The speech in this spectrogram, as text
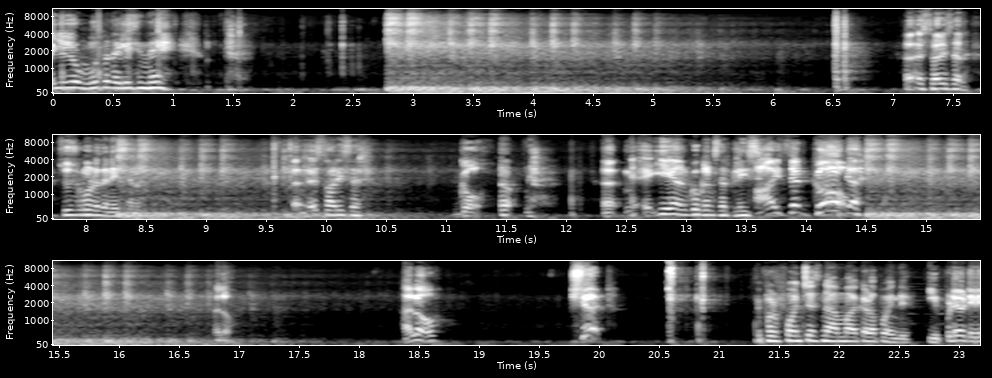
అయ్యో మూత తగిలేసిందే సారీ సార్ చూసుకోకుండా తినేసాను సారీ సార్ గో ఏ అనుకోకండి sir please I said go hello hello shut ఇప్పుడు ఫోన్ చేసిన అమ్మ ఎక్కడ పోయింది. ఇప్పుడే ఒకటి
